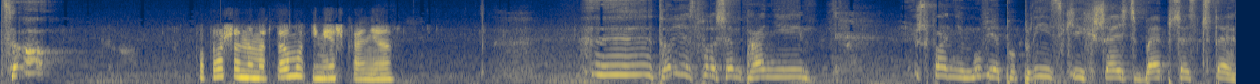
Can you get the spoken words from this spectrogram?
Co? Poproszę numer domu i mieszkania. Yy, to jest, proszę pani, już pani mówię, Poplińskich 6B przez 4.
